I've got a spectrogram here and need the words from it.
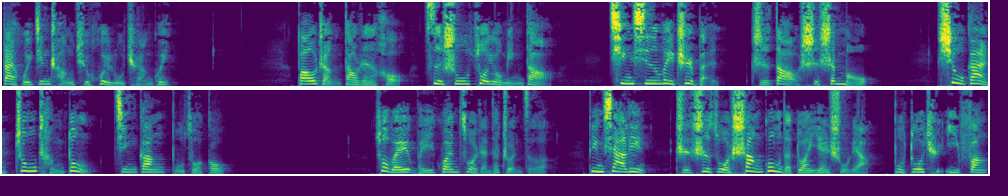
带回京城去贿赂权贵。包拯到任后，自书座右铭道：“清心为治本，直道是深谋。”秀干终成洞，金刚不做钩。作为为官做人的准则，并下令只制作上贡的端砚数量不多取一方，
